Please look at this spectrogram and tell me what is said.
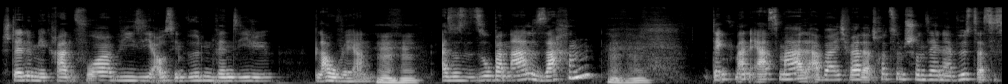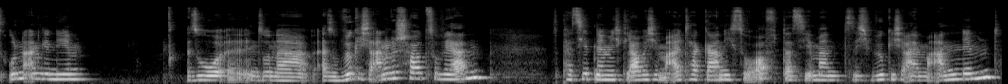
stelle mir gerade vor, wie sie aussehen würden, wenn sie blau wären. Mhm. Also so banale Sachen denkt man erstmal, aber ich war da trotzdem schon sehr nervös. Das ist unangenehm, so äh, in so einer, also wirklich angeschaut zu werden. Es passiert nämlich, glaube ich, im Alltag gar nicht so oft, dass jemand sich wirklich einem annimmt.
